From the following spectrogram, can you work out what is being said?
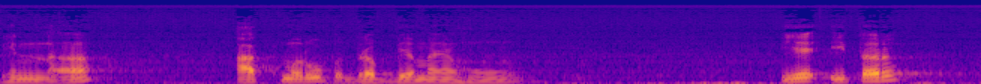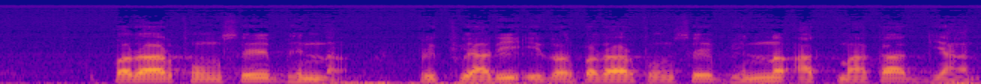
भिन्न, आत्मरूप द्रव्य मैं हूँ। ये इतर पदार्थों से भिन्न, पृथ्वी आदि इतर पदार्थों से भिन्न आत्मा का ज्ञान।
